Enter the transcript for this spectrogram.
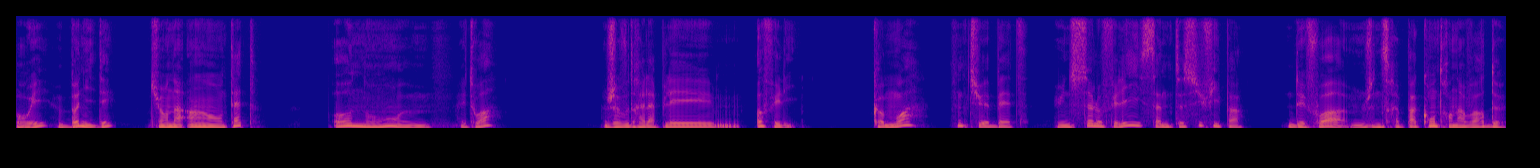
Oui, bonne idée. Tu en as un en tête? Oh non. euh, et toi? Je voudrais l'appeler Ophélie. Comme moi? Tu es bête. Une seule Ophélie, ça ne te suffit pas. Des fois, je ne serais pas contre en avoir deux.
